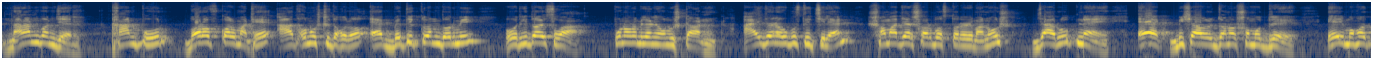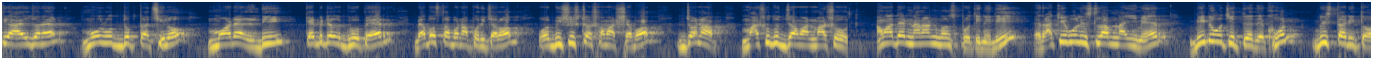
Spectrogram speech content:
নারায়ণগঞ্জের খানপুর বরফকল মাঠে আজ অনুষ্ঠিত হলো এক ব্যতিক্রমধর্মী ও হৃদয় সোয়া পুনর্মিলনী অনুষ্ঠান। আয়োজনে উপস্থিত ছিলেন সমাজের সর্বস্তরের মানুষ যা রূপ নেয় এক বিশাল জনসমুদ্রে। এই মহতি আয়োজনের মূল উদ্যোক্তা ছিল মডেল ডি ক্যাপিটাল গ্রুপের ব্যবস্থাপনা পরিচালক ও বিশিষ্ট সমাজসেবক জনাব মাসুদুজ্জামান মাসুদ। আমাদের নারায়ণগঞ্জ প্রতিনিধি রাকিবুল ইসলাম নাইমের ভিডিও চিত্রে দেখুন বিস্তারিত।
